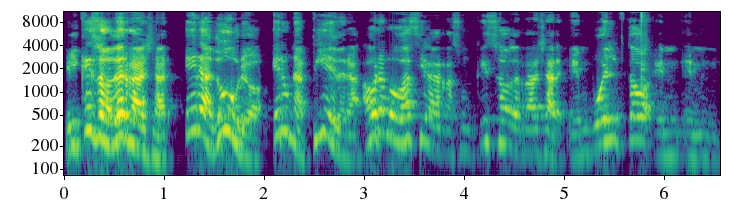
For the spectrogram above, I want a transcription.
El queso de rayar era duro, era una piedra. Ahora vos vas y agarras un queso de rayar envuelto en,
